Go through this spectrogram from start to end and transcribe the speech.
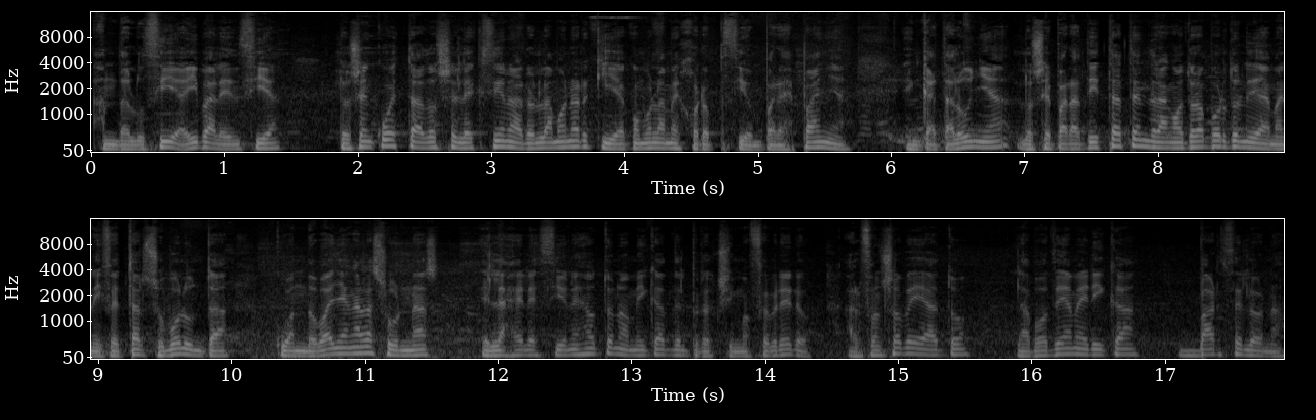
Andalucía y Valencia, los encuestados seleccionaron la monarquía como la mejor opción para España. En Cataluña, los separatistas tendrán otra oportunidad de manifestar su voluntad cuando vayan a las urnas en las elecciones autonómicas del próximo febrero. Alfonso Beato, La Voz de América, Barcelona.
